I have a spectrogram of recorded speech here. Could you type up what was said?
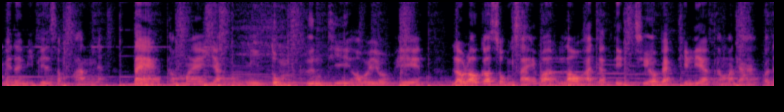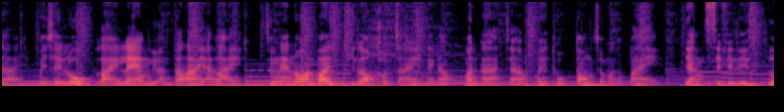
ไม่ได้มีเพศสัมพันธ์เนี่ย แต่ทำไมยังมีตุ่มขึ้นที่อวัยวะเพศ แล้วเราก็สงสัยว่าเราอาจจะติดเชื้อแบคทีเรียธรรมดาก็ได้ ไม่ใช่โรคร้ายแรงหรืออันตรายอะไร ซึ่งแน่นอนว่าที่เราเข้าใจนะครับ มันอาจจะไม่ถูกต้องเสมอไป อย่างซิฟิลิสโร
